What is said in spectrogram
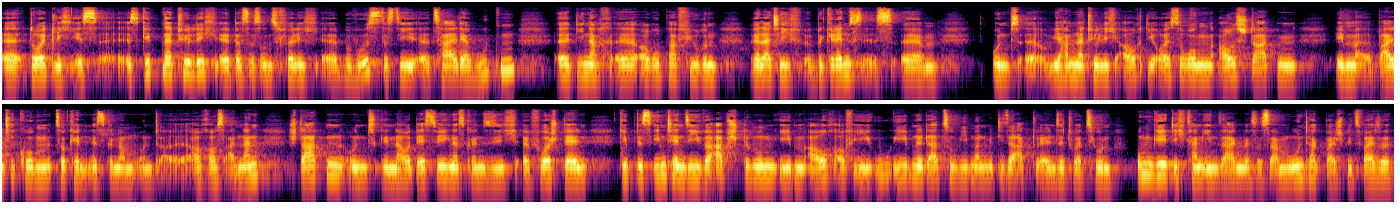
äh, deutlich ist. Es gibt natürlich, äh, das ist uns völlig äh, bewusst, dass die Zahl der Routen, die nach Europa führen, relativ begrenzt ist. Ähm, und wir haben natürlich auch die Äußerungen aus Staaten im Baltikum zur Kenntnis genommen und äh, auch aus anderen Staaten. Und genau deswegen, das können Sie sich äh, vorstellen, gibt es intensive Abstimmungen eben auch auf EU-Ebene dazu, wie man mit dieser aktuellen Situation umgeht. Ich kann Ihnen sagen, dass es am Montag beispielsweise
